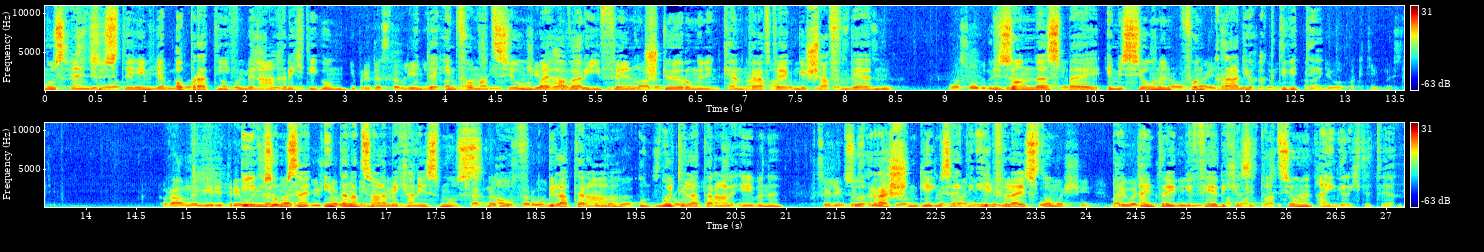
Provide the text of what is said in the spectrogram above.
muss ein System der operativen Benachrichtigung und der Information bei Havariefällen und Störungen in Kernkraftwerken geschaffen werden, besonders bei Emissionen von Radioaktivität. Ebenso muss ein internationaler Mechanismus auf bilateraler und multilateraler Ebene zur raschen gegenseitigen Hilfeleistung beim Eintreten gefährlicher Situationen eingerichtet werden.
